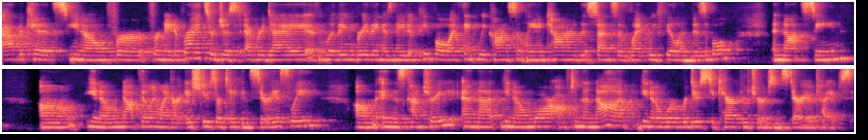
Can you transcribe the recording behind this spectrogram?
advocates you know for for native rights or just every day living breathing as native people i think we constantly encounter this sense of like we feel invisible and not seen. Um, you know not feeling like our issues are taken seriously um, in this country and that you know more often than not you know we're reduced to caricatures and stereotypes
